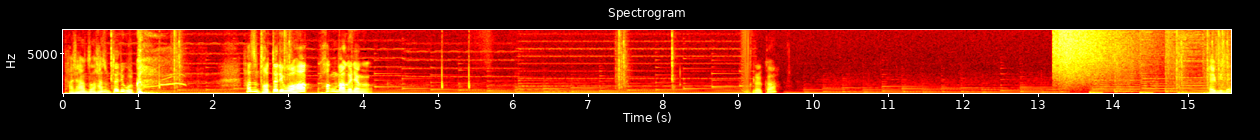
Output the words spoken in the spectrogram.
다시 한숨 한숨 때리고 올까? 한숨 더 때리고 확 확 막 그냥 그럴까? 뱀이네?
